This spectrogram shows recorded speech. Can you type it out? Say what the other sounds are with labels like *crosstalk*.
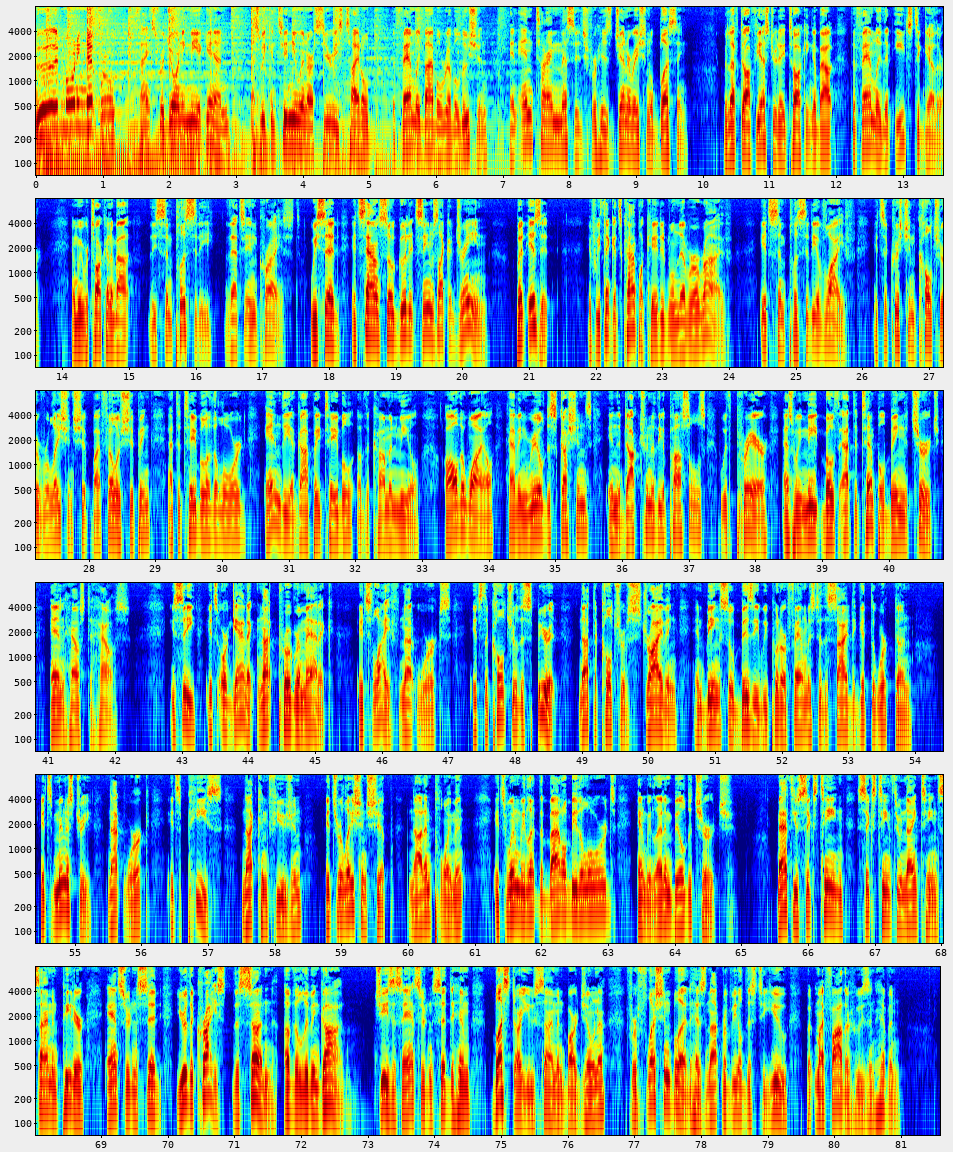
Good morning, Networld. Thanks for joining me again as we continue in our series titled The Family Bible Revolution An End Time Message for His Generational Blessing. We left off yesterday talking about the family that eats together, and we were talking about the simplicity that's in Christ. We said, It sounds so good it seems like a dream, but is it? If we think it's complicated, we'll never arrive. It's simplicity of life. It's a Christian culture of relationship by fellowshipping at the table of the Lord and the agape table of the common meal, all the while having real discussions in the doctrine of the apostles with prayer as we meet both at the temple, being the church, and house to house. You see, it's organic, not programmatic. It's life, not works. It's the culture of the Spirit, not the culture of striving and being so busy we put our families to the side to get the work done. It's ministry, not work. It's peace, not confusion. It's relationship, not employment. It's when we let the battle be the Lord's and we let Him build the church. Matthew 16, 16 through 19, Simon Peter answered and said, You're the Christ, the Son of the living God. Jesus answered and said to him, Blessed are you, Simon Barjona, for flesh and blood has not revealed this to you, but my Father who is in heaven.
